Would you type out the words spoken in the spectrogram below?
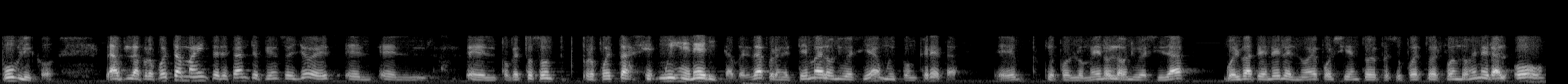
públicos. La, propuesta más interesante, pienso yo, es el, el, el, porque estos son propuestas muy genéricas, ¿verdad? Pero en el tema de la universidad muy concreta, que por lo menos la universidad vuelva a tener el 9% del presupuesto del Fondo General o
